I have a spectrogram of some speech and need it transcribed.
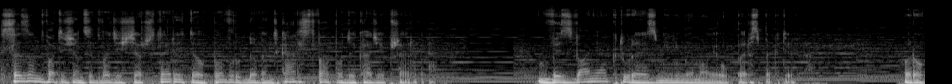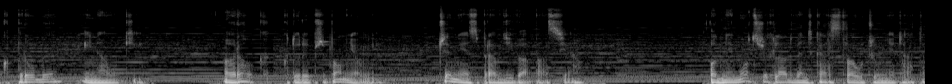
Sezon 2024 to powrót do wędkarstwa po dekadzie przerwy. Wyzwania, które zmieniły moją perspektywę. Rok próby i nauki. Rok, który przypomniał mi, czym jest prawdziwa pasja. Od najmłodszych lat wędkarstwa uczył mnie tato.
